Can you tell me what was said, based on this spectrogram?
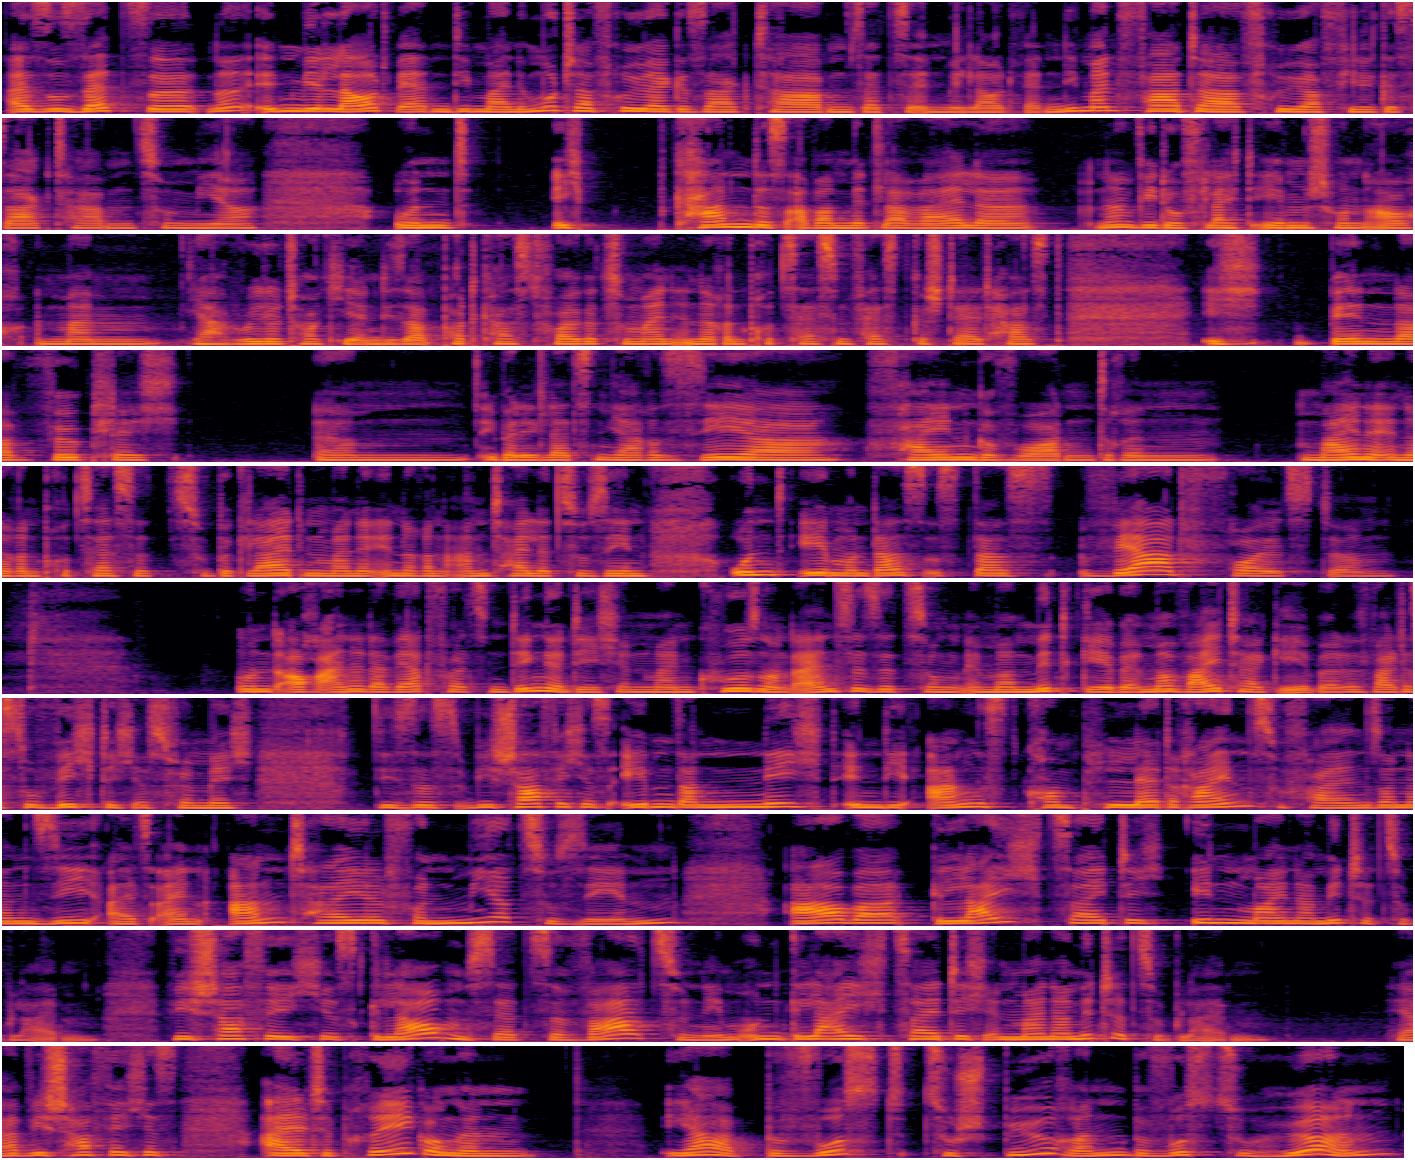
Also Sätze ne, in mir laut werden, die meine Mutter früher gesagt haben, Sätze in mir laut werden, die mein Vater früher viel gesagt haben zu mir. Und ich kann das aber mittlerweile, ne, wie du vielleicht eben schon auch in meinem ja, Real Talk hier in dieser Podcast-Folge zu meinen inneren Prozessen festgestellt hast, ich bin da wirklich ähm, über die letzten Jahre sehr fein geworden drin, meine inneren Prozesse zu begleiten, meine inneren Anteile zu sehen. Und eben, und das ist das Wertvollste und auch eine der wertvollsten Dinge, die ich in meinen Kursen und Einzelsitzungen immer mitgebe, immer weitergebe, weil das so wichtig ist für mich, dieses, wie schaffe ich es eben dann nicht in die Angst komplett reinzufallen, sondern sie als ein Anteil von mir zu sehen, aber gleichzeitig in meiner Mitte zu bleiben? Wie schaffe ich es, Glaubenssätze wahrzunehmen und gleichzeitig in meiner Mitte zu bleiben? Ja, wie schaffe ich es, alte Prägungen, ja, bewusst zu spüren, bewusst zu hören,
